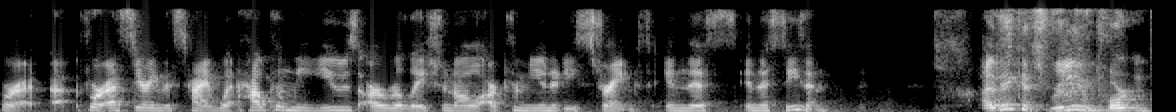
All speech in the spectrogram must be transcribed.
for uh, for us during this time? What, how can we use our relational, our community strength in this in this season? I think it's really important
